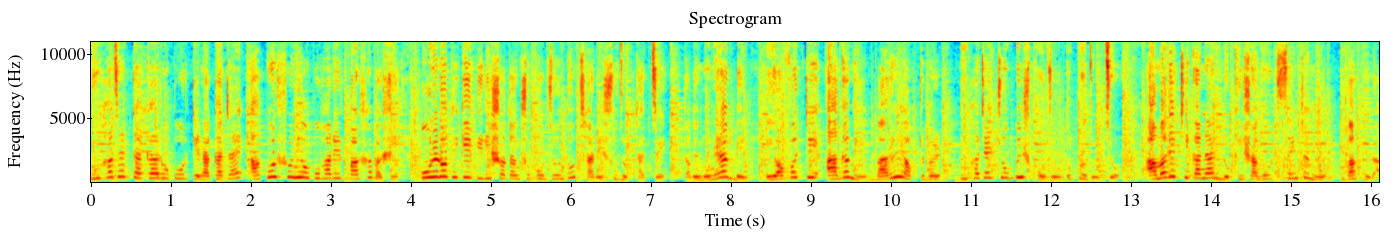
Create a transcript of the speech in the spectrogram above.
দু হাজার টাকার ওপর কেনাকাটায় আকর্ষণীয় উপহারের পাশাপাশি পনেরো থেকে তিরিশ শতাংশ পর্যন্ত ছাড়ের সুযোগ থাকছে। তবে মনে রাখবেন, এই অফারটি আগামী বারোই অক্টোবর দু হাজার চব্বিশ পর্যন্ত প্রযোজ্য। আমাদের ঠিকানা লক্ষ্মীসাগর, সেন্টার মোড়, বাঁকুড়া।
